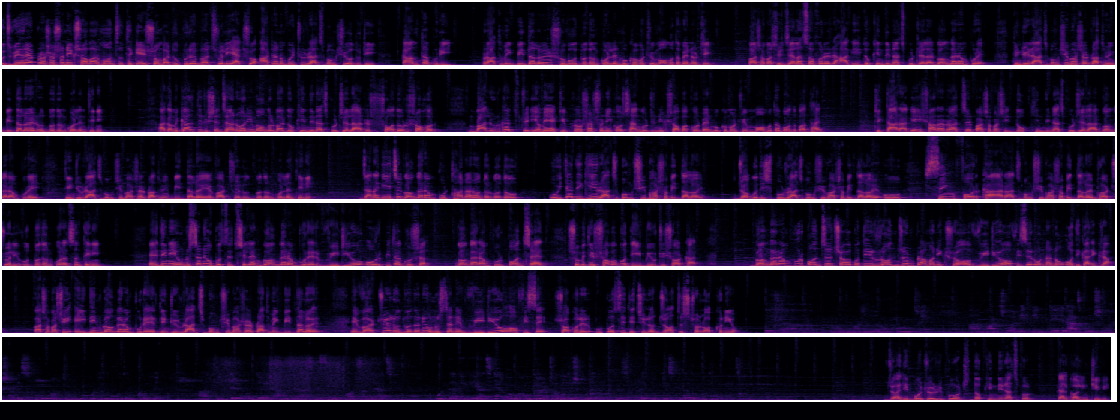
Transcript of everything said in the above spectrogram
কুচবিহারের প্রশাসনিক সভার মঞ্চ থেকে সোমবার দুপুরে ভার্চুয়ালি একশো আটানব্বইটি রাজবংশী ও দুটি কামতাপুরী প্রাথমিক বিদ্যালয়ের শুভ উদ্বোধন করলেন মুখ্যমন্ত্রী মমতা ব্যানার্জি। পাশাপাশি জেলা সফরের আগেই দক্ষিণ দিনাজপুর জেলার গঙ্গারামপুরে তিনটি রাজবংশী ভাষার প্রাথমিক বিদ্যালয়ের উদ্বোধন করলেন তিনি। আগামীকাল তিরিশে জানুয়ারি মঙ্গলবার দক্ষিণ দিনাজপুর জেলার সদর শহর বালুরঘাট স্টেডিয়ামে একটি প্রশাসনিক ও সাংগঠনিক সভা করবেন মুখ্যমন্ত্রী মমতা বন্দ্যোপাধ্যায়। ঠিক তার আগেই সারা রাজ্যের পাশাপাশি দক্ষিণ দিনাজপুর জেলার গঙ্গারামপুরে তিনটি রাজবংশী ভাষার প্রাথমিক বিদ্যালয়ে ভার্চুয়াল উদ্বোধন করলেন তিনি। জানা গিয়েছে, গঙ্গারামপুর থানার অন্তর্গত ঐতাদিঘি রাজবংশী ভাষা বিদ্যালয় জগদীশপুর রাজবংশী ভাষা বিদ্যালয় ও সিং ফরকা রাজবংশী ভাষা বিদ্যালয় ভার্চুয়ালি উদ্বোধন করেছেন তিনি। এদিন এই অনুষ্ঠানে উপস্থিত ছিলেন গঙ্গারামপুরের ভিডিও অর্পিতা ঘোষাল, গঙ্গারামপুর পঞ্চায়েত সমিতির সভাপতি বিউটি সরকার গঙ্গারামপুর পঞ্চায়েত সভাপতি রঞ্জন প্রামাণিক সহ ভিডিও অফিসের অন্যান্য আধিকারিকরা পাশাপাশি এই দিন গঙ্গারামপুরের তিনটি রাজবংশী ভাষার প্রাথমিক বিদ্যালয়ের এই ভার্চুয়াল উদ্বোধনী অনুষ্ঠানে ভিডিও অফিসে সকলের উপস্থিতি ছিল যথেষ্ট লক্ষণীয়। তিনটের মধ্যে আমাদের আছে সিলফরকাতে আছে ঐতাদিঘি আছে এবং উদয় জগদীশপুরে জয়দীপ মৈত্রের রিপোর্ট দক্ষিণ দিনাজপুর ক্যালকলিং টিভি।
